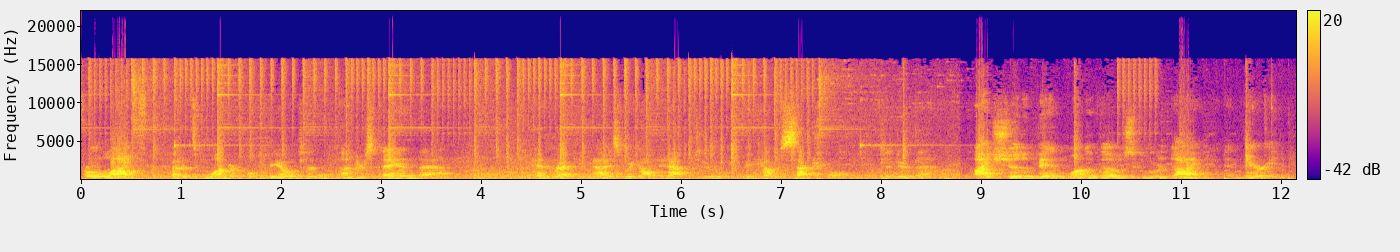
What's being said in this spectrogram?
for life. But it's wonderful to be able to understand that and recognize we don't have to become sexual to do that. I should have been one of those who were died and buried.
